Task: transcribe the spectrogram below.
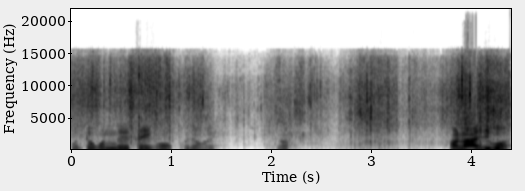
ฝนตกมันเลยแตกออกไปหน่อยเนาะเอาลายดิพวก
